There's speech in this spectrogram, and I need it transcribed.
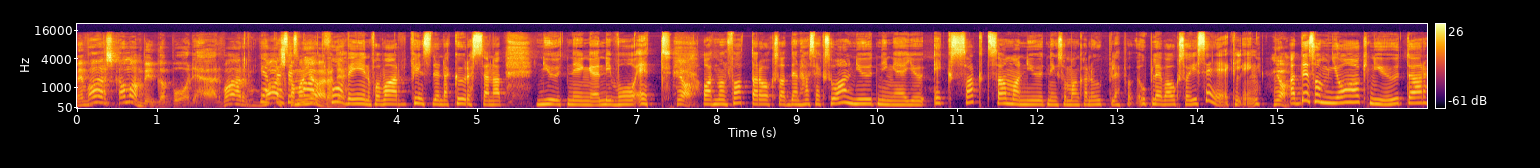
Men var ska man bygga på det här? Var, ja, var precis, ska man var göra får det? vi info? Var finns den där kursen att njutning nivå ett? Ja. Och att man fattar också att den här sexualnjutning är ju exakt samma njutning som man kan uppleva, uppleva också i segling. Ja. Att det som jag njuter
